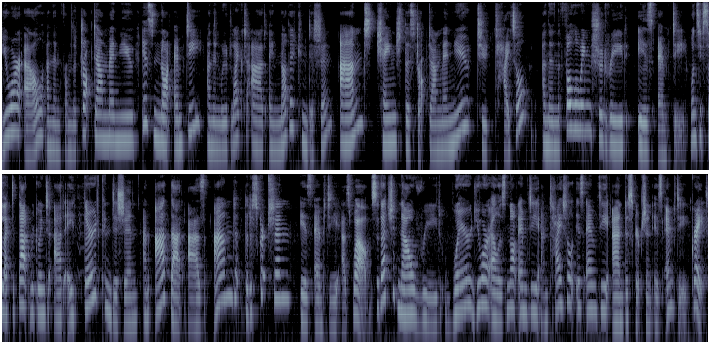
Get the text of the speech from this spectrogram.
URL and then from the drop down menu is not empty. And then we would like to add another condition and change this drop down menu to title and then the following should read is empty. Once you've selected that, we're going to add a third condition and add that as and the description is empty as well. So that should now read where URL is not empty and title is empty and description is empty. Great.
